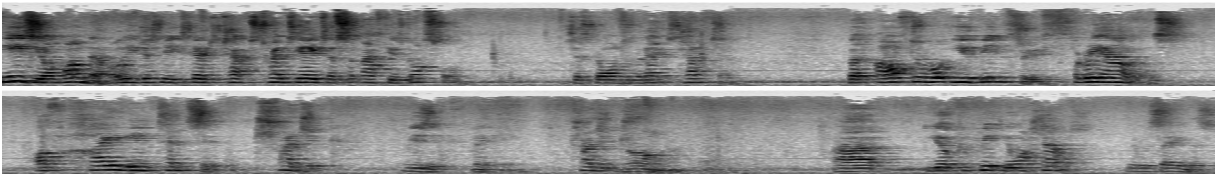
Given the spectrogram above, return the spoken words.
Easy on one level, you just need to go to chapter 28 of St Matthew's Gospel. Just go on to the next chapter. But after what you've been through, three hours of highly intensive, tragic music making, tragic drama, uh, you're completely washed out. We were saying this.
